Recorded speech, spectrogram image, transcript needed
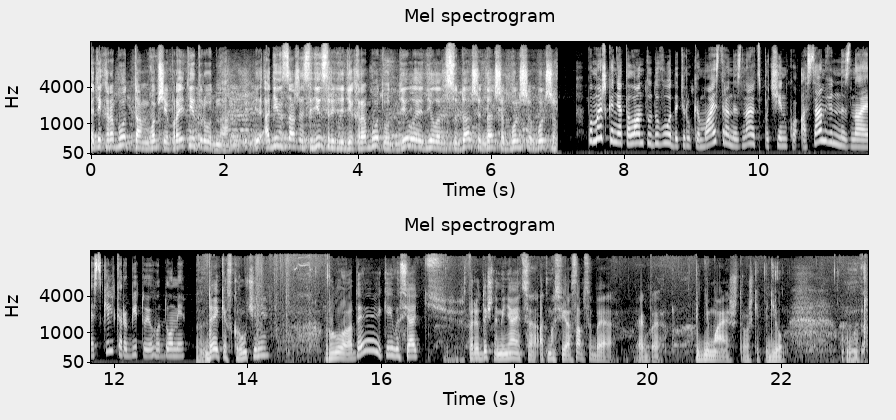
Этих работ там вообще пройти трудно. Один Саша сидит среди этих работ, вот делает, делает все дальше, дальше, больше, больше. Помешкання таланту доводить, руки майстра не знають спочинку, а сам він не знає, скільки робіт у його домі. Деякі скручені а деякі висять, періодично міняється атмосфера, сам себе якби піднімаєш трошки підйом. От.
